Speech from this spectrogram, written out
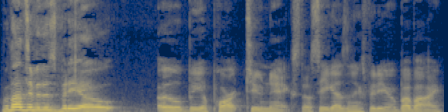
Well, that's it for this video. It'll be a part two next. I'll see you guys in the next video. Bye bye.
